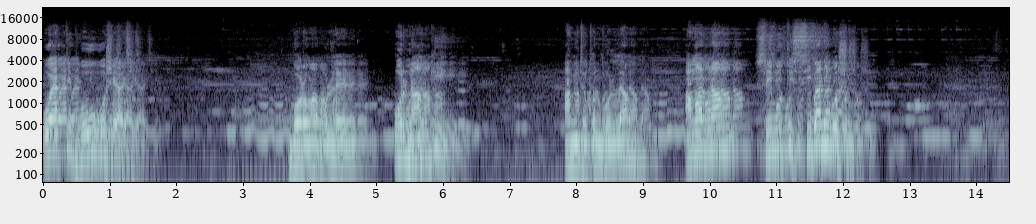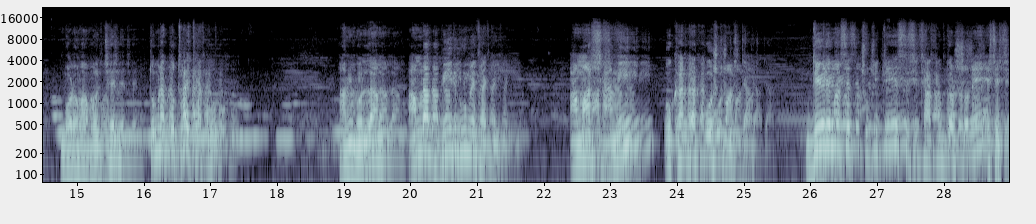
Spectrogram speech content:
ও একটি বউ বসে আছে। বড় মা বললেন, ওর নাম কি? আমি তখন বললাম, আমার নাম শ্রীমতী শিবানী বসু। বড় মা বলছেন, তোমরা কোথায় থাকো? আমি বললাম, আমরা বীরভূমে থাকি। আমার স্বামী ওখানকার পোস্ট মাস্টার দেড় মাসের ছুটিতে শ্রী ঠাকুর দর্শনে এসেছে।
